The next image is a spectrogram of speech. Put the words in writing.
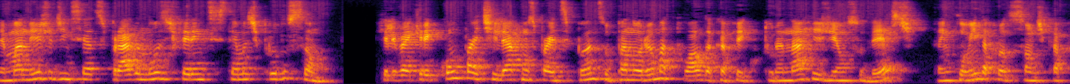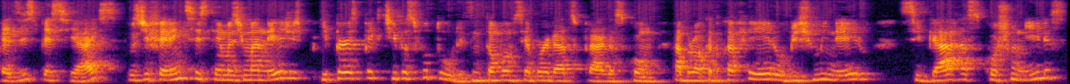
é manejo de insetos praga nos diferentes sistemas de produção, que ele vai querer compartilhar com os participantes o panorama atual da cafeicultura na região sudeste. incluindo a produção de cafés especiais, os diferentes sistemas de manejo e perspectivas futuras. Então vão ser abordados pragas como a broca do cafeiro, o bicho mineiro, cigarras, cochonilhas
